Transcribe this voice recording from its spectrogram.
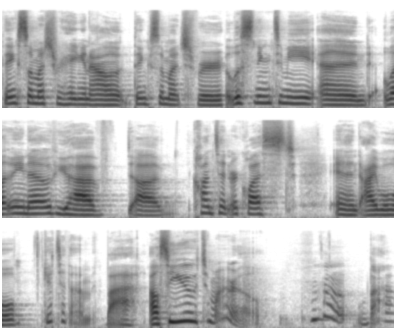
Thanks so much for hanging out. Thanks so much for listening to me. And let me know if you have uh, content requests, and I will get to them. Bye. I'll see you tomorrow. Bye.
